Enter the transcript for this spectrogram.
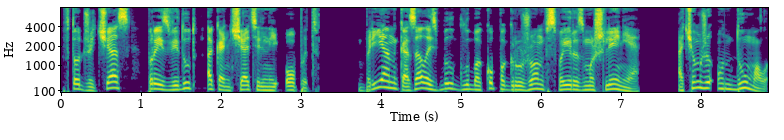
в тот же час, произведут окончательный опыт. Бриан, казалось, был глубоко погружен в свои размышления. О чем же он думал?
